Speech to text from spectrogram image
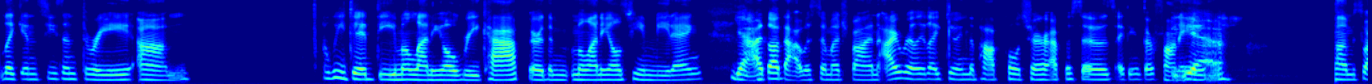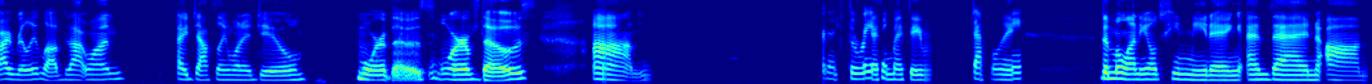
like in season three um we did the millennial recap or the millennial team meeting yeah. i thought that was so much fun i really like doing the pop culture episodes i think they're funny Yeah. um so i really loved that one i definitely want to do More of those. more of those. Um three i think my favorite definitely the millennial team meeting. And then um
